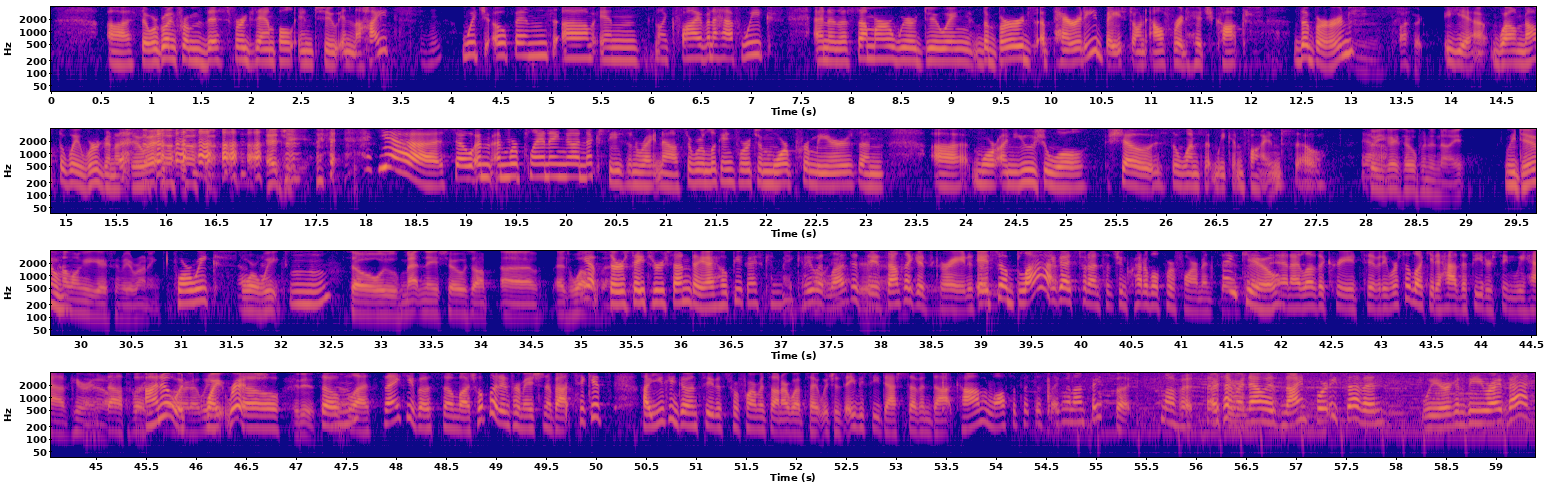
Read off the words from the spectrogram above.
Uh, so we're going from this, for example, into In the Heights, which opens um, in like five and a half weeks. And in the summer, we're doing The Birds, a parody based on Alfred Hitchcock's The Birds. Classic. Yeah, well, not the way we're gonna do it. Edgy. yeah, so, and, and we're planning uh, next season right now. So we're looking forward to more premieres and uh, more unusual shows, the ones that we can find. So, So you guys open tonight. We do. How long are you guys going to be running? Four weeks. Four weeks. So matinee shows up uh, as well. Mm-hmm. Yep, then. Thursday through Sunday. I hope you guys can make it. We would love to see it. Sounds like it's great. It's a blast. You guys put on such incredible performances. Thank you. And, I love the creativity. We're so lucky to have the theater scene we have here I in know, it's Southwest. great. I know, it's quite We're rich. So, It is. So blessed. Thank you both so much. We'll put information about tickets, how you can go and see this performance on our website, which is abc-7.com, and we'll also put this segment on Facebook. Love it. Our time you. right now is 9:47. We are going to be right back.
